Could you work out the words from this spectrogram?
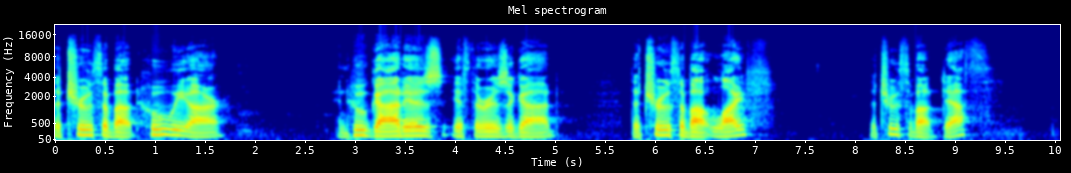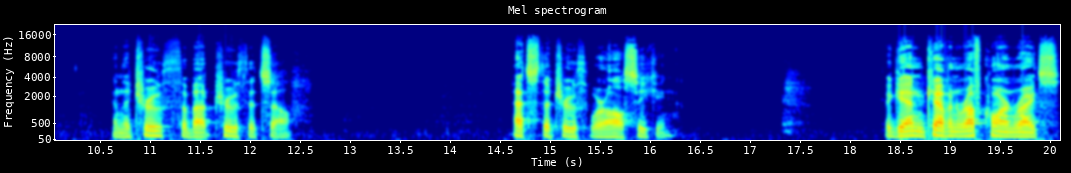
the truth about who we are and who God is, if there is a God, the truth about life, the truth about death, and the truth about truth itself. That's the truth we're all seeking. Again, Kevin Roughcorn writes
